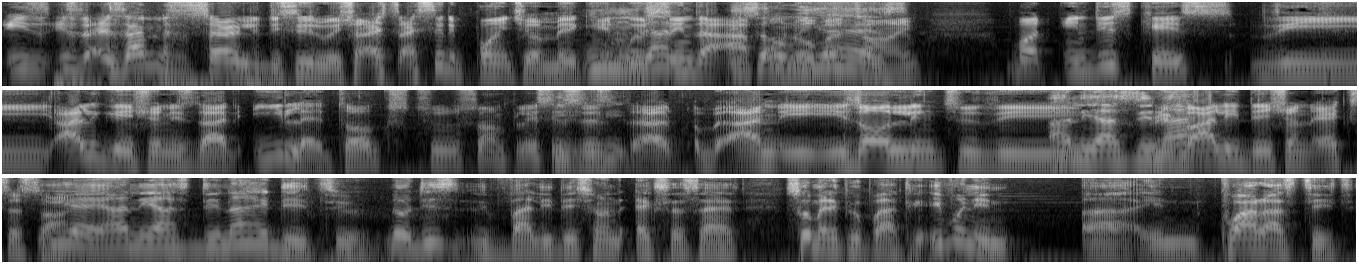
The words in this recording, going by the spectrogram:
is is that, is that necessarily the situation? I, I see the point you're making. Mm, We've that- seen that happen over yes. time. But in this case, the allegation is that he led talks to some places, He- uh, and he is all linked to the And he has denied- revalidation exercise. Yeah, and he has denied it too. No, this validation exercise. So many people are even in uh, in Kwara State,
